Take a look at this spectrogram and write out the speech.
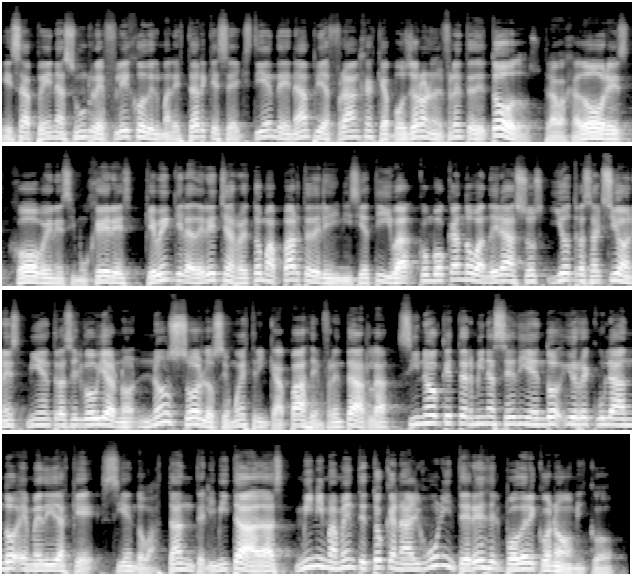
es apenas un reflejo del malestar que se extiende en amplias franjas que apoyaron al frente de todos, trabajadores, jóvenes y mujeres, que ven que la derecha retoma parte de la iniciativa convocando banderazos y otras acciones, mientras el gobierno no solo se muestra incapaz de enfrentarla, sino que termina cediendo y reculando en medidas que, siendo bastante limitadas, mínimamente tocan algún interés del poder económico.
